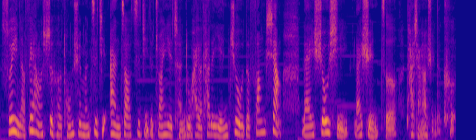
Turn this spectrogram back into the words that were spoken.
所以呢，非常适合同学们自己按照自己的专业程度，还有他的研究的方向来休息，来选择他想要选的课，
